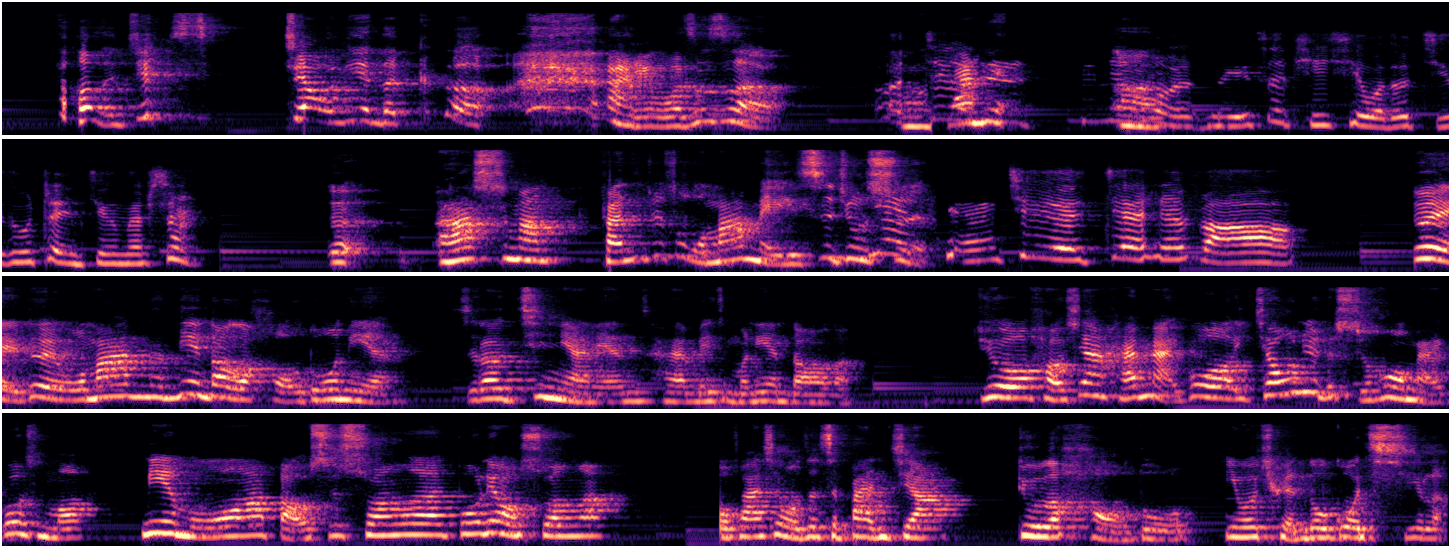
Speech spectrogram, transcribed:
报了健身教练的课。哎呀，我真是，这个今天我每一次提起我都极度震惊的事儿。呃啊，是吗？反正就是我妈每一次就是钱去健身房。对对，我妈练到了好多年。直到近两年才没怎么练到了，就好像还买过焦虑的时候买过什么面膜啊、保湿霜啊、玻尿酸啊。我发现我这次搬家丢了好多，因为全都过期了，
